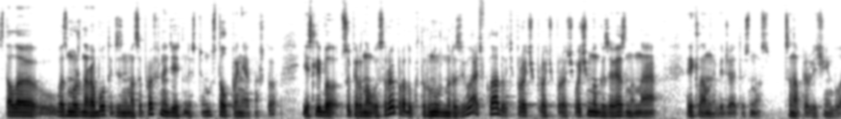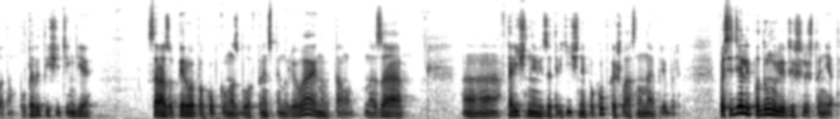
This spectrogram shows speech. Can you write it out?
стало возможно работать и заниматься профильной деятельностью, ну, стало понятно, что есть либо супер новый сырой продукт, который нужно развивать, вкладывать и прочее, прочее, прочее. Очень много завязано на рекламный бюджет. То есть у нас цена привлечения была там полторы тысячи тенге. Сразу первая покупка у нас была, в принципе, нулевая, но там вот на- за э, вторичной, за третичной покупкой шла основная прибыль. Посидели, подумали, решили, что нет.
